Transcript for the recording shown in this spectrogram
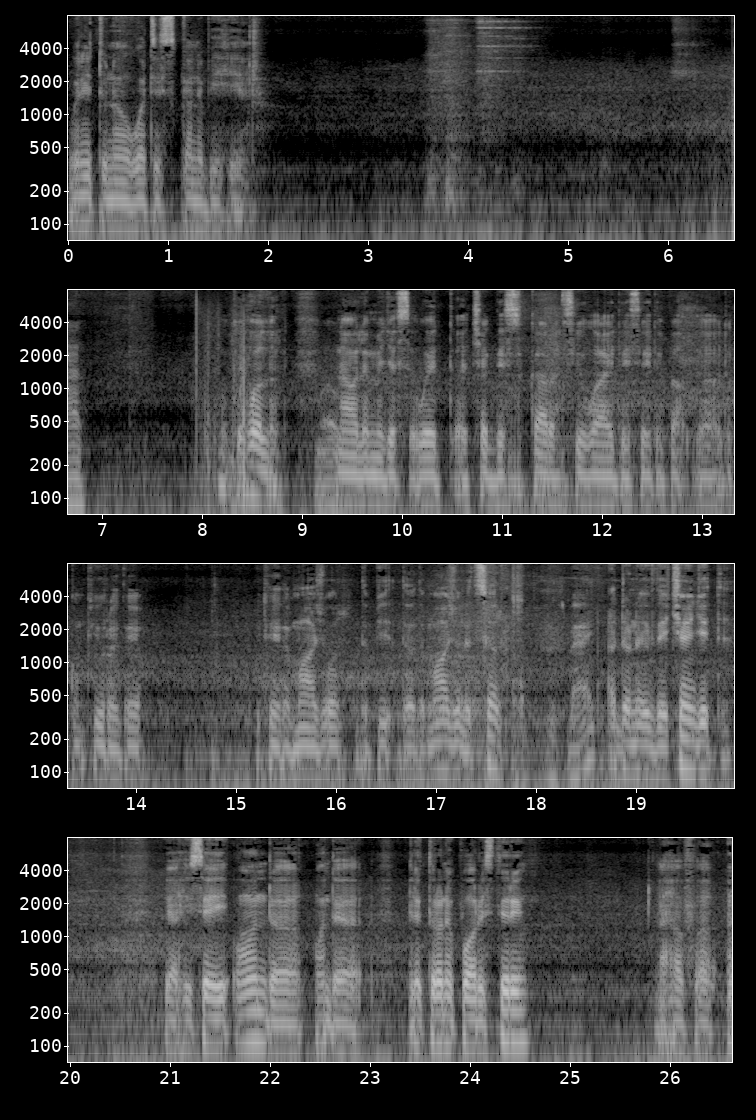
we need to know what is going to be here. Okay, hold on. Whoa. Now let me just wait. Uh, check this car and see why they said about the, the computer there. Okay, the module, the, the the module itself. It's bad. I don't know if they change it. Yeah, he say on the on the electronic power steering. I have uh,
